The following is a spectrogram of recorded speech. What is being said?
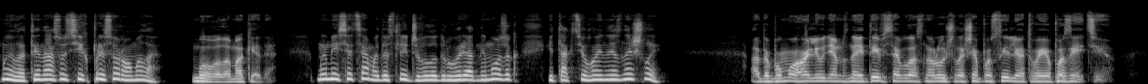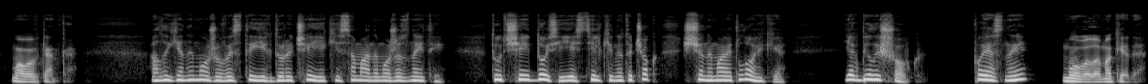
Мила, ти нас усіх присоромила. мовила Македа. Ми місяцями досліджували другорядний мозок і так цього і не знайшли. А допомога людям знайти все власноруч лише посилює твою позицію, мовив Тенка. Але я не можу вести їх до речей, які сама не можу знайти. Тут ще й досі є стільки ниточок, що не мають логіки, як білий шовк. Поясни, мовила Македа.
